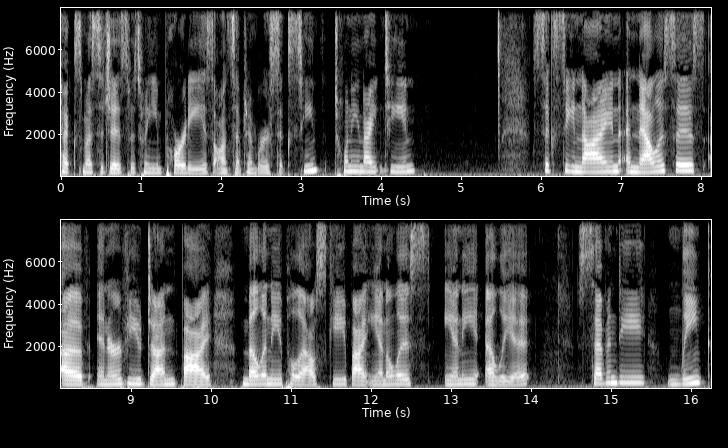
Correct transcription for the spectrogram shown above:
text messages between parties on September 16th, 2019. 69 analysis of interview done by Melanie Pawlowski by analyst Annie Elliott. 70 link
